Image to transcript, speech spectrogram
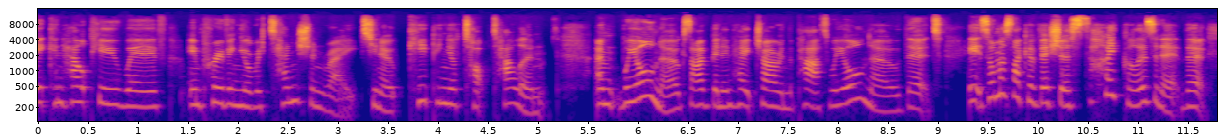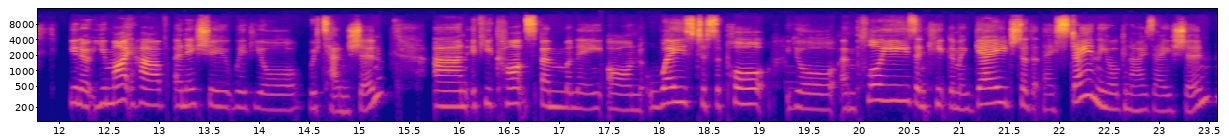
It can help you with improving your retention rates, you know, keeping your top talent. And we all know, because I've been in HR in the past, we all know that it's almost like a vicious cycle, isn't it? That you know you might have an issue with your retention. And if you can't spend money on ways to support your employees and keep them engaged so that they stay in the organization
